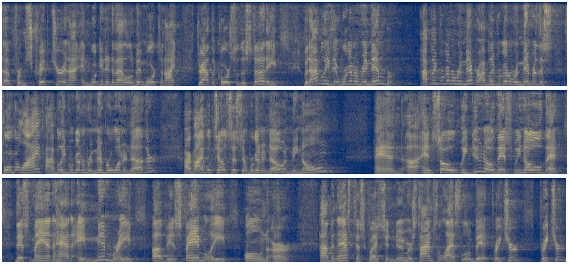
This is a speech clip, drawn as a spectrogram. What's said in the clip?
uh, from Scripture, and, I, and we'll get into that a little bit more tonight throughout the course of the study. But I believe that we're going to remember. I believe we're going to remember. I believe we're going to remember this former life. I believe we're going to remember one another. Our Bible tells us that we're going to know and be known. And, uh, and so we do know this. We know that this man had a memory of his family on earth. I've been asked this question numerous times the last little bit. Preacher, preacher,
